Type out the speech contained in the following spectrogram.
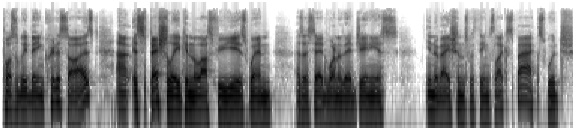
possibly being criticized, uh, especially in the last few years when, as I said, one of their genius innovations with things like SPACs, which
